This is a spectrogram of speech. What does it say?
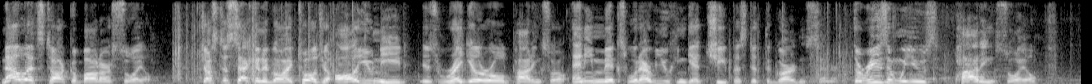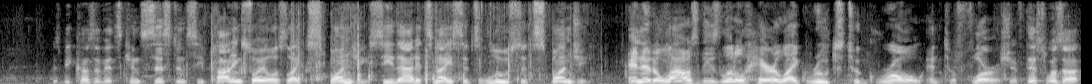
Now let's talk about our soil. Just a second ago, I told you all you need is regular old potting soil. Any mix, whatever you can get cheapest at the garden center. The reason we use potting soil is because of its consistency. Potting soil is like spongy. See that? It's nice, it's loose, it's spongy. And it allows these little hair-like roots to grow and to flourish. If this was a,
